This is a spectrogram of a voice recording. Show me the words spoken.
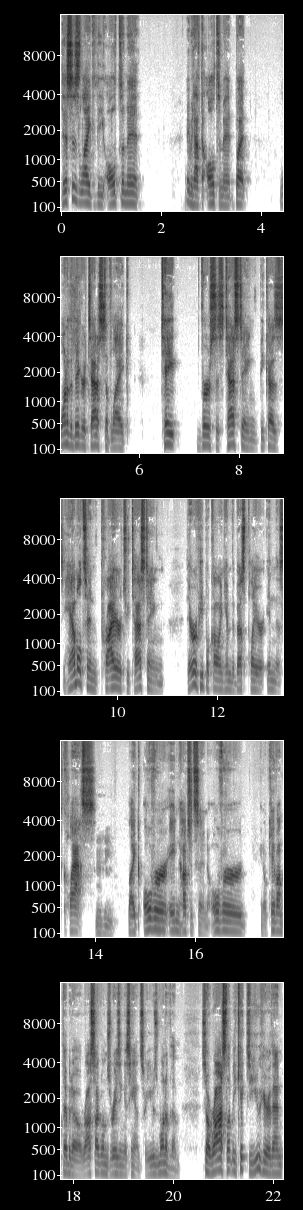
this is like the ultimate, maybe not the ultimate, but one of the bigger tests of like tape versus testing because Hamilton prior to testing, there were people calling him the best player in this class, mm-hmm. like over Aidan Hutchinson, over you know Kayvon Thibodeaux. Ross Uglem's raising his hand, so he was one of them. So Ross, let me kick to you here. Then,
